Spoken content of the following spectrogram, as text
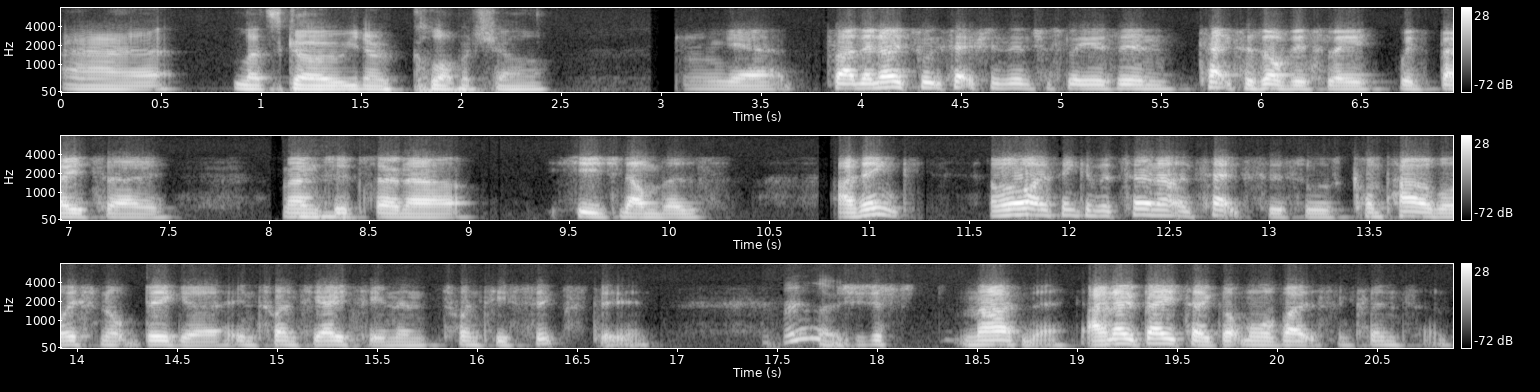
Uh, let's go, you know, Klobuchar. Mm, Yeah, but the notable exceptions, interestingly, is in Texas, obviously, with Beto managed to turn out huge numbers. I think, I right in thinking the turnout in Texas was comparable, if not bigger, in 2018 than 2016, Really? which is just maddening. I know Beto got more votes than Clinton,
